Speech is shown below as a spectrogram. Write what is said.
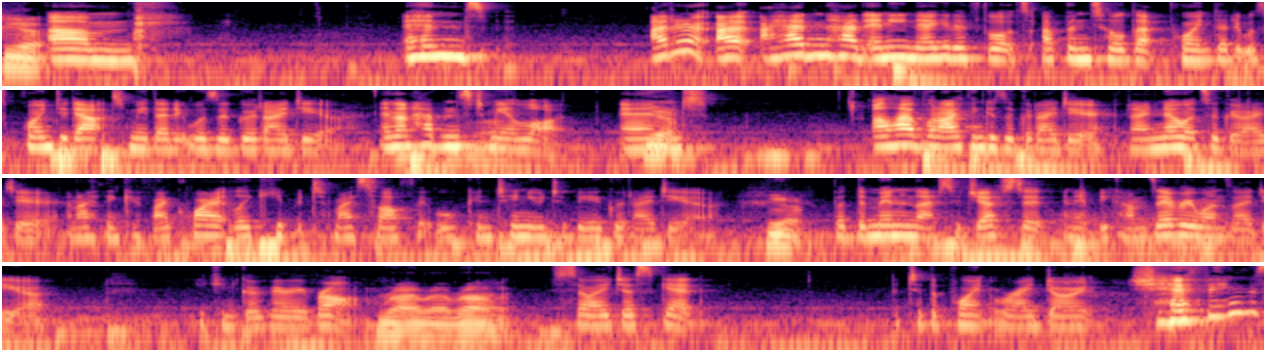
Yeah. Um, and I don't know, I, I hadn't had any negative thoughts up until that point that it was pointed out to me that it was a good idea. And that happens to me a lot. And I'll have what I think is a good idea, and I know it's a good idea, and I think if I quietly keep it to myself, it will continue to be a good idea. yeah. But the minute I suggest it and it becomes everyone's idea, it can go very wrong. Right. Right. Right. So I just get to the point where I don't share things,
